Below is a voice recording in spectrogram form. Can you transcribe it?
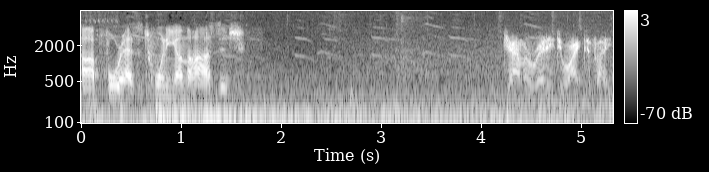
Op 4 has a 20 on the hostage. Jammer ready to activate.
